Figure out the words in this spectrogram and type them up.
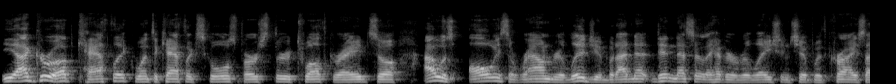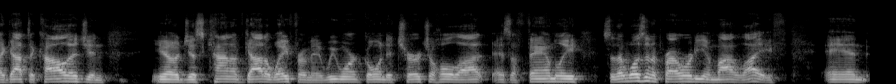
yeah i grew up catholic went to catholic schools first through 12th grade so i was always around religion but i ne- didn't necessarily have a relationship with christ. I got to college and you know just kind of got away from it. We weren't going to church a whole lot as a family so that wasn't a priority in my life. And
